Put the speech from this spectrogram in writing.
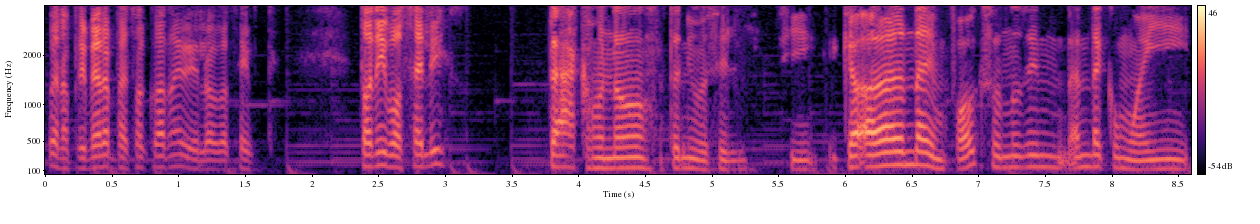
Bueno, primero empezó corner y luego safety. Tony Boselli, Ah, cómo no, Tony Boselli, sí. Ahora anda en Fox o no sé, anda como ahí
